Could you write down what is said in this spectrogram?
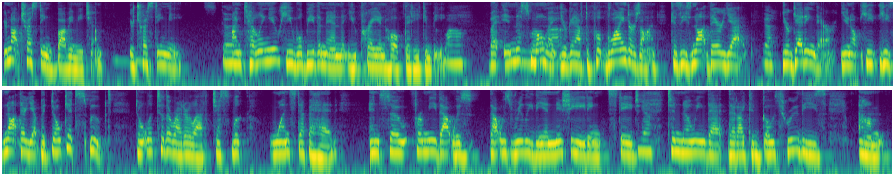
You're not trusting Bobby Meacham. You're trusting me. Good. I'm telling you, he will be the man that you pray and hope that he can be. wow. But in this moment, that. you're going to have to put blinders on because he's not there yet. Yeah. You're getting there. You know, he, he's not there yet, but don't get spooked. Don't look to the right or left. Just look one step ahead. And so for me, that was that was really the initiating stage Yeah. to knowing that that I could go through these um,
